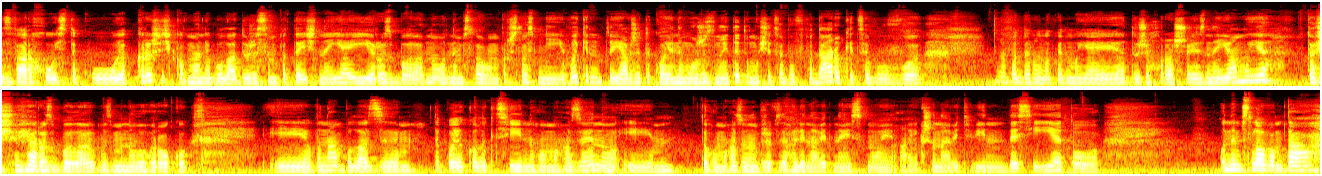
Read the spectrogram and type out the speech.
зверху ось таку, як кришечка в мене була дуже симпатична, і я її розбила. Ну, одним словом, прийшлось мені її викинути. Я вже такої не можу знайти, тому що це був подарок, і це був е, подарунок від моєї дуже хорошої знайомої, то, що я розбила з минулого року. І вона була з такого колекційного магазину, і того магазину вже взагалі навіть не існує. А якщо навіть він десь є, то одним словом, та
